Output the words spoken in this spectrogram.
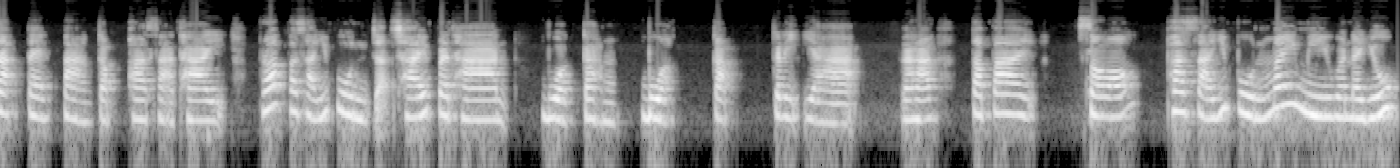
จะแตกต่างกับภาษาไทย เพราะภาษาญี่ปุ่นจะใช้ประธาน บวกกรรมบวกกับกริยานะคะ ต่อไป 2. ภาษาญี่ปุ่นไม่มีวรรณยุกต์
